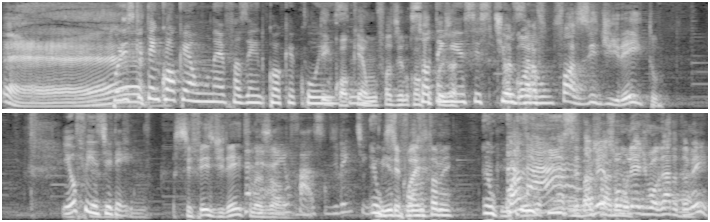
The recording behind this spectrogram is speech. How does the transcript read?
É. Por isso que tem qualquer um, né, fazendo qualquer coisa. Tem qualquer um fazendo qualquer Só coisa. tem esses tiozão. Agora, fazer direito. Eu fiz direito. Você fez direito, Nazão? É, eu faço direitinho. Minha Você esposa faz- também. Eu quase fiz. Você também? A sua mulher advogada também?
